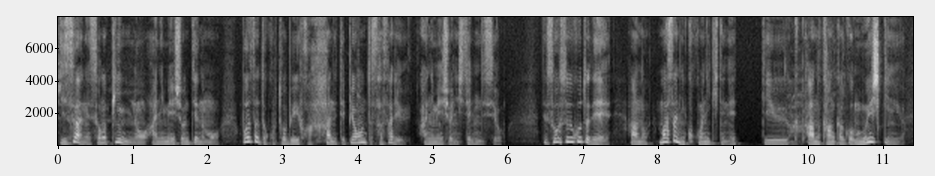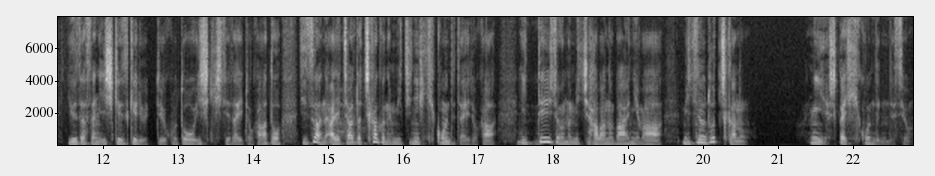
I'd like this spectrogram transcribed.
実はねそのピンのアニメーションっていうのもわざとこう飛び跳ねてピョーンと刺さるアニメーションにしてるんですよ。でそうすることであのまさにここに来てねっていうあの感覚を無意識にユーザーさんに意識づけるっていうことを意識してたりとかあと実はねあれちゃんと近くの道に引き込んでたりとか一定以上の道幅の場合には道のどっちかのにしっかり引き込んでるんですよ。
